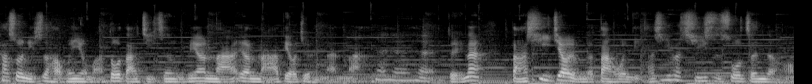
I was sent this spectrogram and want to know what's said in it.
他说你是好朋友嘛，多打几针，我们要拿要拿掉就很难拿。对，那打矽胶有没有大问题？他是因为其实说真的哈，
